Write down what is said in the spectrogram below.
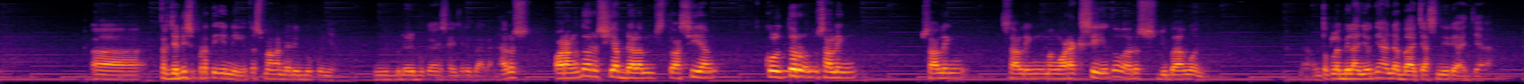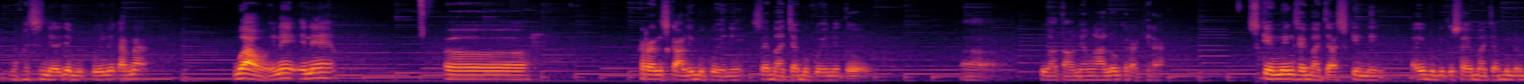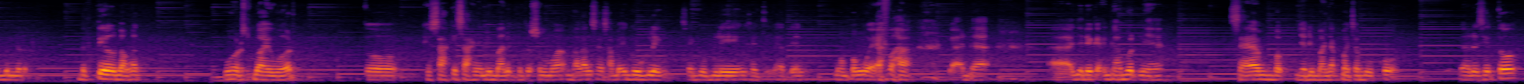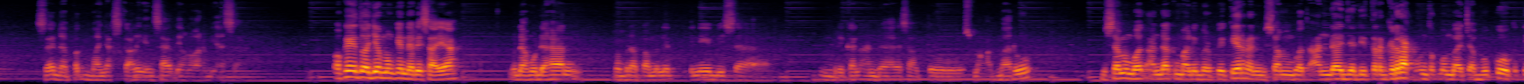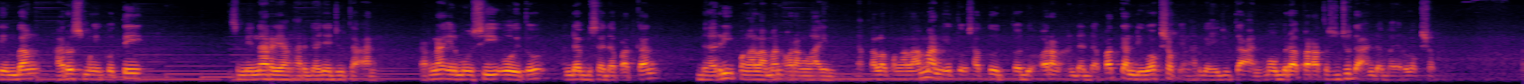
uh, terjadi seperti ini. Itu semangat dari bukunya dari buku yang saya ceritakan. Harus orang itu harus siap dalam situasi yang kultur untuk saling saling saling mengoreksi itu harus dibangun. Nah, untuk lebih lanjutnya Anda baca sendiri aja. Baca sendiri aja buku ini karena wow, ini ini uh, keren sekali buku ini. Saya baca buku ini tuh uh, dua tahun yang lalu kira-kira. Skimming saya baca skimming. Tapi begitu saya baca bener-bener detail banget words by word itu kisah-kisahnya di balik itu semua bahkan saya sampai googling saya googling saya liatin mumpung WFH nggak ada uh, jadi kayak gabut nih ya saya jadi banyak baca buku. Dari situ saya dapat banyak sekali insight yang luar biasa. Oke itu aja mungkin dari saya. Mudah-mudahan beberapa menit ini bisa memberikan anda satu semangat baru. Bisa membuat anda kembali berpikir dan bisa membuat anda jadi tergerak untuk membaca buku ketimbang harus mengikuti seminar yang harganya jutaan. Karena ilmu CEO itu Anda bisa dapatkan dari pengalaman orang lain. Nah, kalau pengalaman itu satu atau dua orang Anda dapatkan di workshop yang harganya jutaan, mau berapa ratus juta Anda bayar workshop.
